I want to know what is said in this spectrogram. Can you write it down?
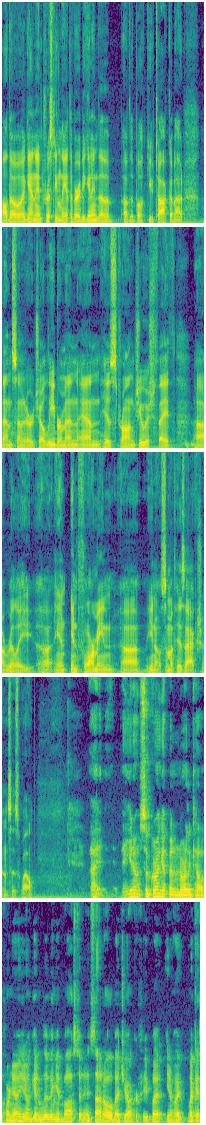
Although, again, interestingly, at the very beginning of the, of the book, you talk about then Senator Joe Lieberman and his strong Jewish faith, uh, really uh, in, informing, uh, you know, some of his actions as well. I you know, so growing up in Northern California, you know, again living in Boston, it's not all about geography, but you know, I, like I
